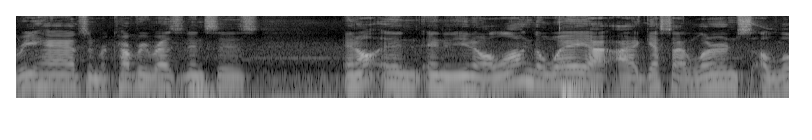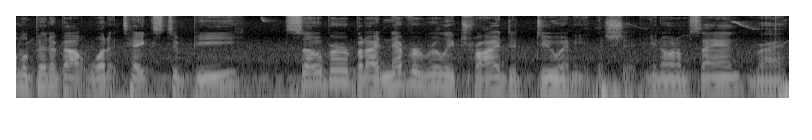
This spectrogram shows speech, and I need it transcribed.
rehabs and recovery residences, and all, and, and you know along the way, I, I guess I learned a little bit about what it takes to be sober, but I never really tried to do any of the shit. You know what I'm saying? Right.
